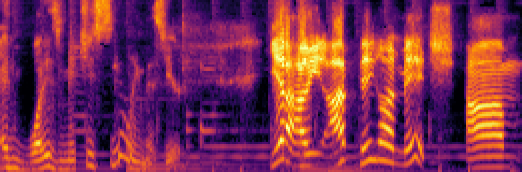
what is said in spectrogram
and what is Mitch's ceiling this year? Yeah, I mean, I'm big on Mitch. Um,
